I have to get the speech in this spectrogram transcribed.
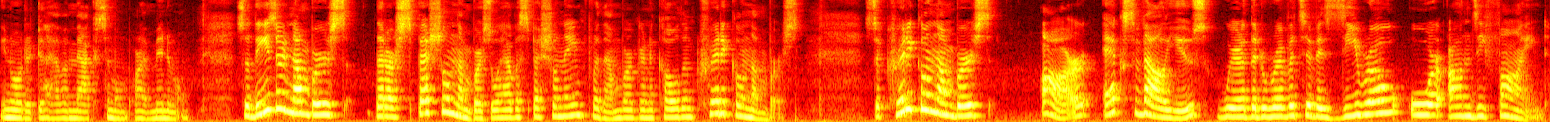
in order to have a maximum or a minimum. So these are numbers that are special numbers. we have a special name for them. We're going to call them critical numbers. So critical numbers are x values where the derivative is zero or undefined.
